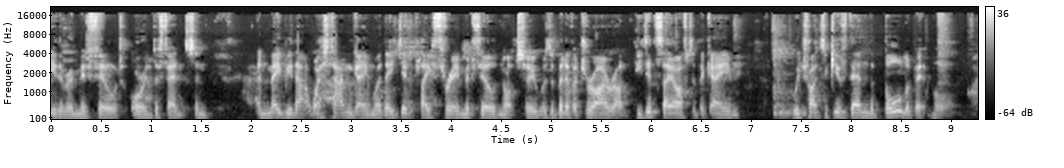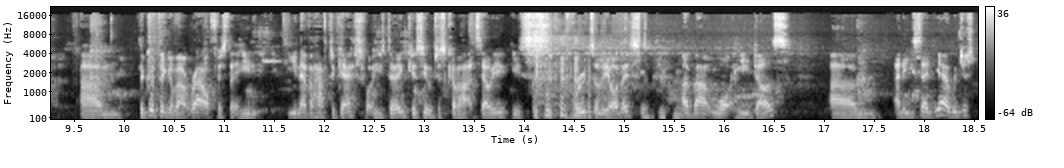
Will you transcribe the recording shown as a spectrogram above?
either in midfield or in defence. And and maybe that West Ham game where they did play three in midfield, not two, was a bit of a dry run. He did say after the game we tried to give them the ball a bit more. Um, the good thing about Ralph is that he you never have to guess what he's doing because he'll just come out and tell you. He's brutally honest about what he does. Um, and he said, "Yeah, we just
